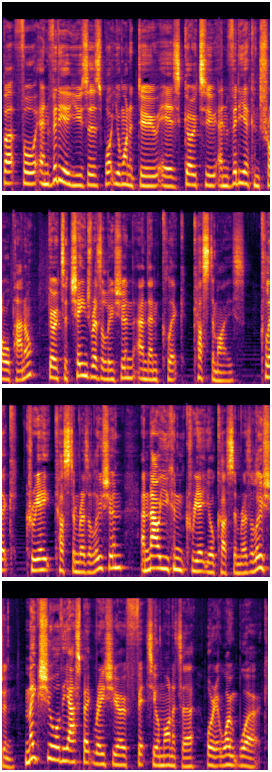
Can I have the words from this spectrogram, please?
But for NVIDIA users, what you want to do is go to NVIDIA Control Panel, go to Change Resolution, and then click Customize click create custom resolution, and now you can create your custom resolution. Make sure the aspect ratio fits your monitor or it won't work.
